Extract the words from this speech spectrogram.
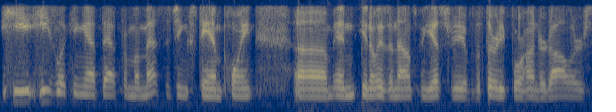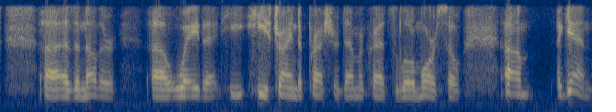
he he's looking at that from a messaging standpoint, um, and you know, his announcement yesterday of the thirty-four hundred dollars uh, as another uh, way that he he's trying to pressure Democrats a little more. So. Um, again,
